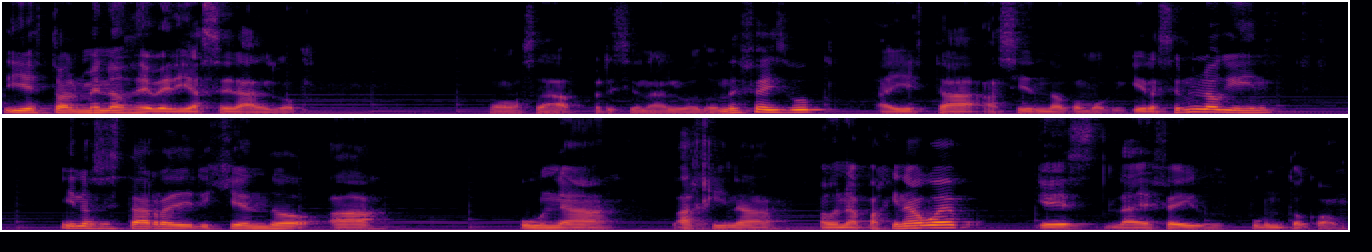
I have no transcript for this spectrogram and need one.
y esto al menos debería hacer algo. Vamos a presionar el botón de Facebook. Ahí está haciendo como que quiere hacer un login. Y nos está redirigiendo a una página, a una página web que es la de facebook.com.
